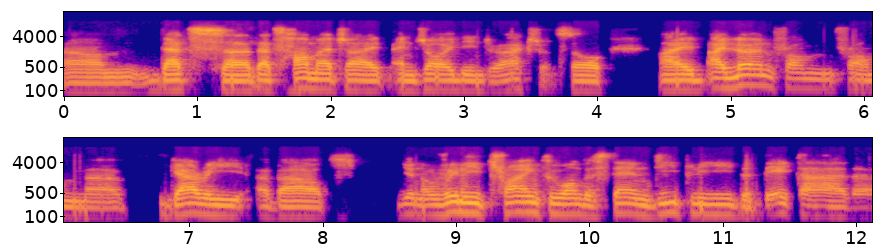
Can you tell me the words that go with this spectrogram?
Um, that's uh, that's how much i enjoyed the interaction. So i i learned from from uh, gary about you know really trying to understand deeply the data the,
